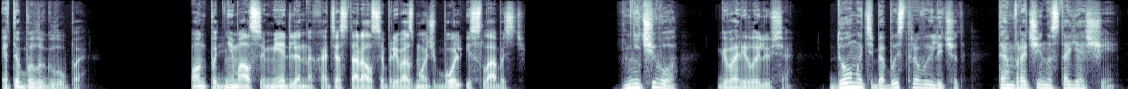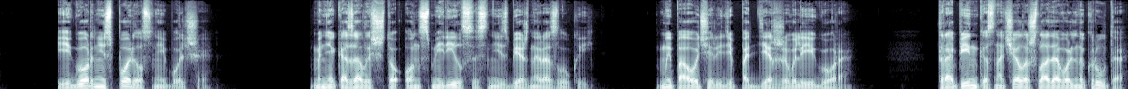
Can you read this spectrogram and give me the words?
Это было глупо. Он поднимался медленно, хотя старался превозмочь боль и слабость. «Ничего», — говорила Люся. «Дома тебя быстро вылечат. Там врачи настоящие». Егор не спорил с ней больше. Мне казалось, что он смирился с неизбежной разлукой. Мы по очереди поддерживали Егора. Тропинка сначала шла довольно круто,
